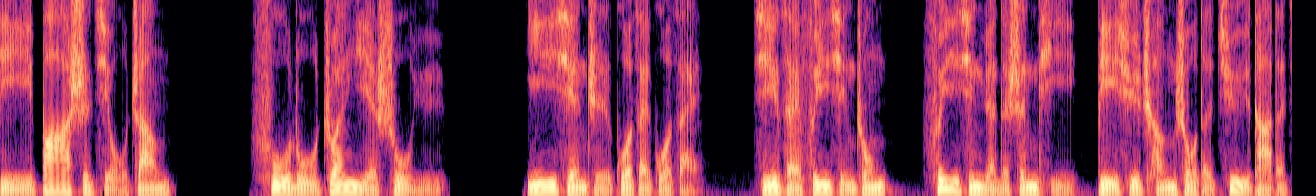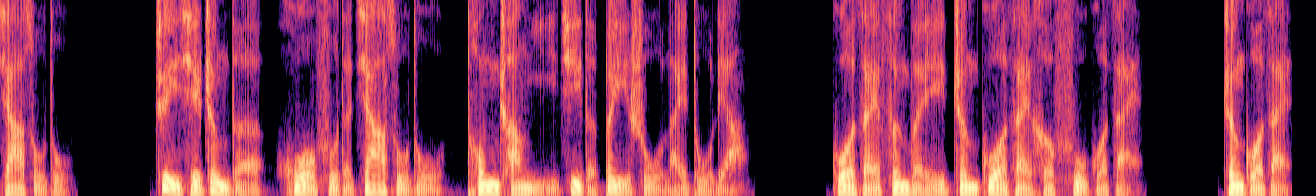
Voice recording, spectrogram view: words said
第八十九章附录专业术语：一、限制过载过载，即在飞行中，飞行员的身体必须承受的巨大的加速度。这些正的或负的加速度通常以 g 的倍数来度量。过载分为正过载和负过载。正过载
